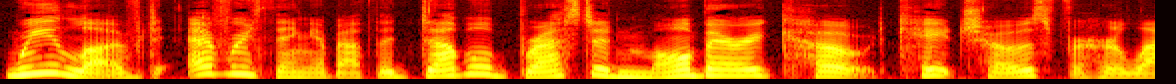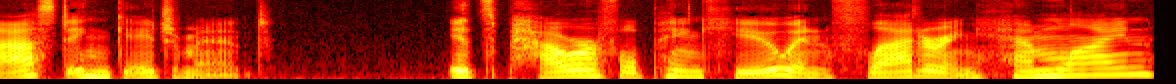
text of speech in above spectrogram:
We loved everything about the double breasted mulberry coat Kate chose for her last engagement. Its powerful pink hue and flattering hemline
